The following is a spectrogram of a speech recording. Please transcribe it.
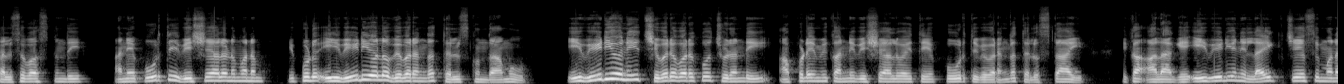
కలిసి వస్తుంది? అనే పూర్తి విషయాలను మనం ఇప్పుడు ఈ వీడియోలో వివరంగా తెలుసుకుందాము. ఈ వీడియోని చివరి వరకు చూడండి. అప్పుడే మీకు అన్ని విషయాలు అయితే పూర్తి వివరంగా తెలుస్తాయి. ఇక అలాగే ఈ వీడియోని లైక్ చేసి మన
